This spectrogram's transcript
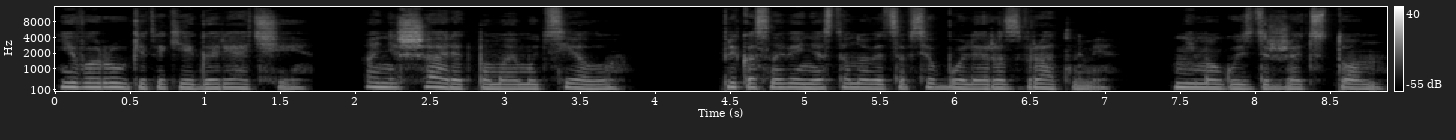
Его руки такие горячие, они шарят по моему телу. Прикосновения становятся все более развратными. Не могу сдержать стон.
